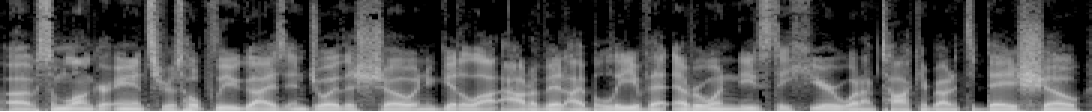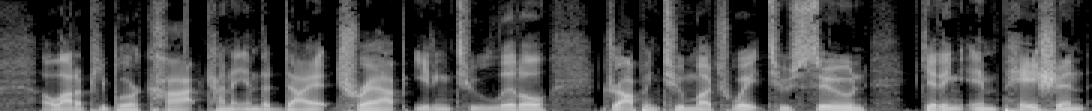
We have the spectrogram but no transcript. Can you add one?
of some longer answers. Hopefully, you guys enjoy this show and you get a lot out of it. I believe that everyone needs to hear what I'm talking about in today's show. A lot of people are caught kind of in the diet trap, eating too little, dropping too much weight too soon, getting impatient,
